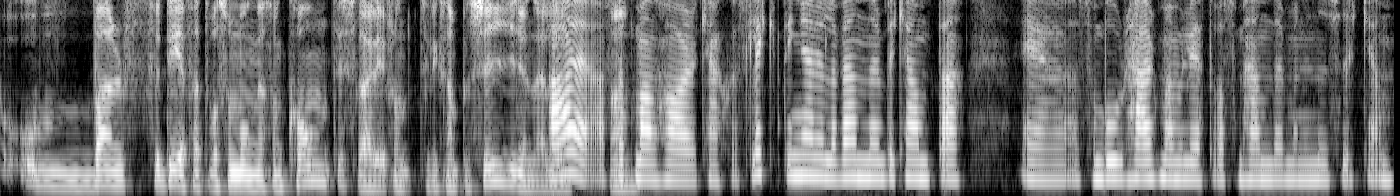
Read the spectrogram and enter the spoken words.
Och varför det? För att det var så många som kom till Sverige från till exempel Syrien? Eller? Ja, ja, för att man har kanske släktingar eller vänner, bekanta eh, som bor här. Man vill veta vad som händer, man är nyfiken.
